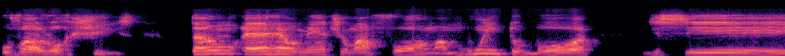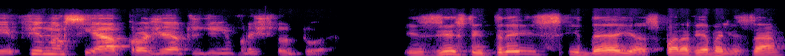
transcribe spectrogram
o valor X. Então, é realmente uma forma muito boa de se financiar projetos de infraestrutura. Existem três ideias para viabilizar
